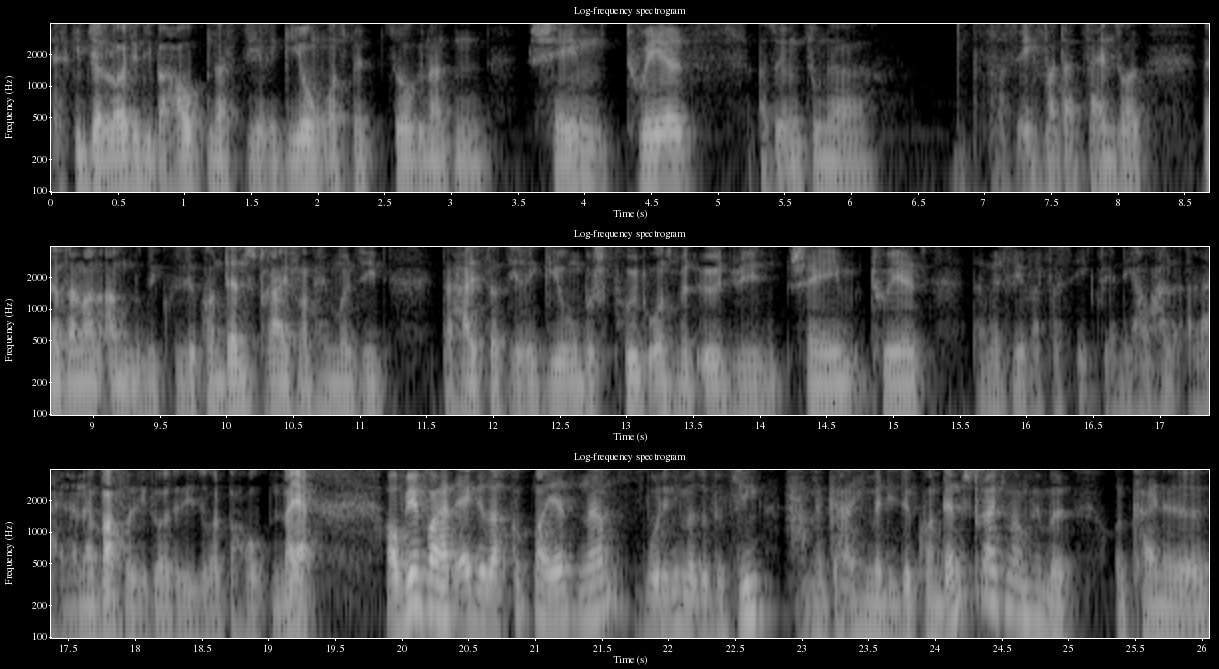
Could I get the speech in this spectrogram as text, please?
es gibt ja Leute, die behaupten, dass die Regierung uns mit sogenannten Shame Trails, also irgend so was irgendwas das sein soll, ne, wenn man am, die, diese Kondensstreifen am Himmel sieht, da heißt das, die Regierung besprüht uns mit diesen Shame Trails, damit wir, was weiß ich, werden. Die haben halt allein an der Waffe, die Leute, die sowas behaupten. Naja, auf jeden Fall hat er gesagt, guck mal jetzt, ne, wo die nicht mehr so viel fliegen, haben wir gar nicht mehr diese Kondensstreifen am Himmel und keine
